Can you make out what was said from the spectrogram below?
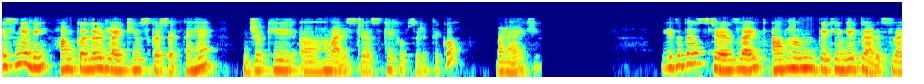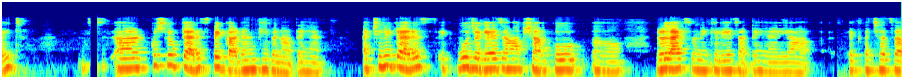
इसमें भी हम कलर्ड लाइट यूज़ कर सकते हैं जो कि हमारे स्टेयर्स की खूबसूरती को बढ़ाएगी। ये तो था स्टेयर्स लाइट अब हम देखेंगे टेरेस लाइट कुछ लोग टेरेस पे गार्डन भी बनाते हैं। एक्चुअली टेरेस एक वो जगह है जहाँ आप शाम को रिलैक्स होने के लिए जाते हैं या एक अच्छा सा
